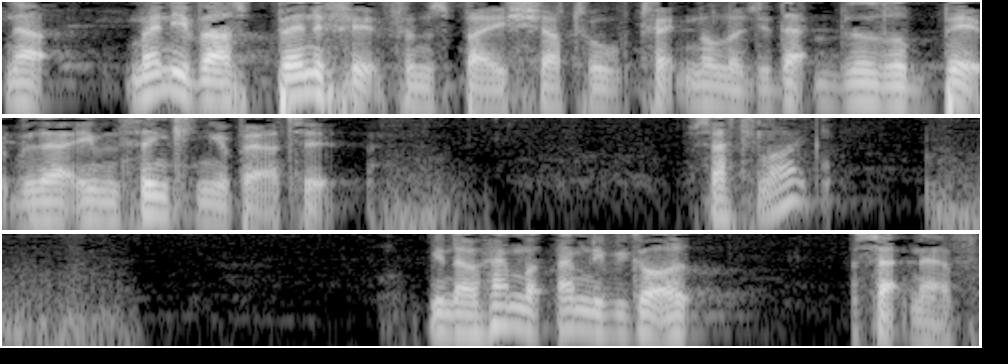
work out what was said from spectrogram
Now, many of us benefit from space shuttle technology, that little bit, without even thinking about it. Satellite? You know, how, how many of you got a, a sat nav?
